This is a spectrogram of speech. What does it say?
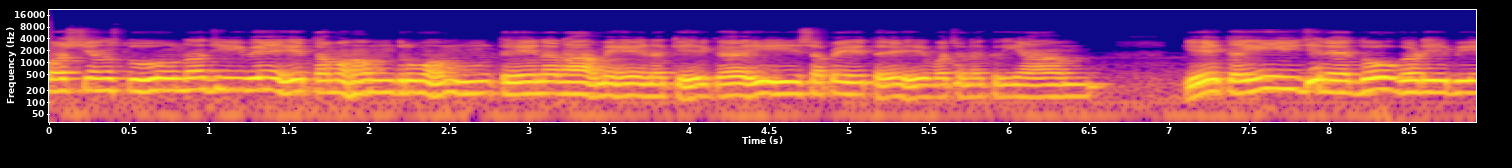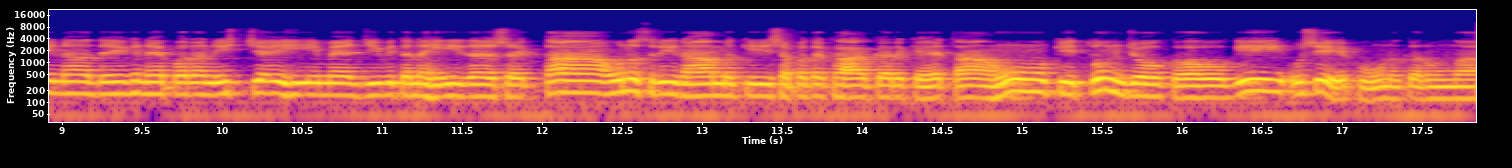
पश्यंस्तु न जीवे तमहम ध्रुवम तेन रामेण के कही सपेते वचन क्रियाम के कई जिन्हें दो घड़ी भी न देखने पर निश्चय ही मैं जीवित नहीं रह सकता, उन श्री राम की शपथ खाकर कहता हूँ कि तुम जो कहोगी उसे पूर्ण करूँगा।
